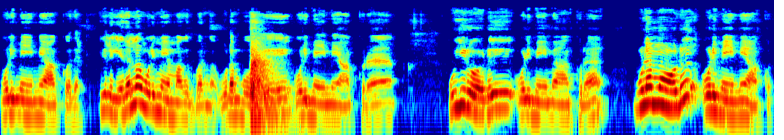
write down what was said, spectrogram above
ஒளிமயமே ஆக்குவதற்கு. இதில் எதெல்லாம் ஒளிமயமாகுது பாருங்கள் உடம்போடு ஒளிமயமே ஆக்குற உயிரோடு ஒளிமயமே ஆக்குற உளமோடு ஒளிமயமே ஆக்கும்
